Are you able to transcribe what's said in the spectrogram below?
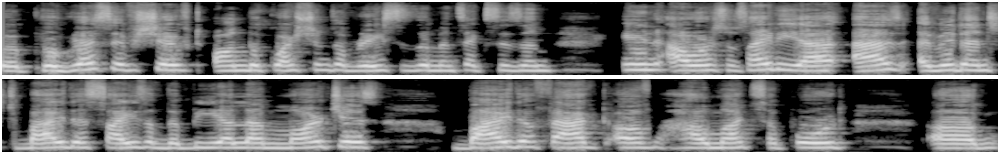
a progressive shift on the questions of racism and sexism in our society, as evidenced by the size of the BLM marches, by the fact of how much support um,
